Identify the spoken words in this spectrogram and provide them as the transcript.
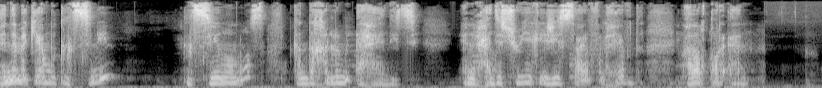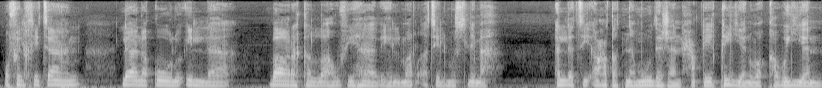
عندما كيعملوا ثلاث سنين ثلاث سنين ونص كندخل لهم الأحاديث. يعني الحديث شوية كيجي صعيب في الحفظ على القرآن. وفي الختام لا نقول إلا بارك الله في هذه المرأة المسلمة التي أعطت نموذجا حقيقيا وقويا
